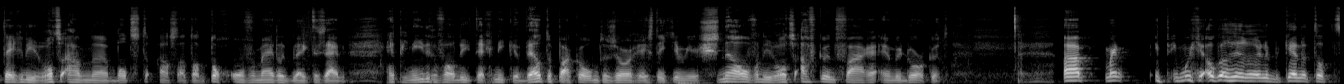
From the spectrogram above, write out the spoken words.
tegen die rots aan botst, als dat dan toch onvermijdelijk bleek te zijn, heb je in ieder geval die technieken wel te pakken om te zorgen is dat je weer snel van die rots af kunt varen en weer door kunt. maar ik, ik, moet je ook wel heel eerlijk bekennen dat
